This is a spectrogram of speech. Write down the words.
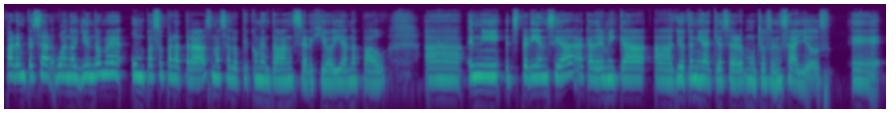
Para empezar, bueno, yéndome un paso para atrás, más a lo que comentaban Sergio y Ana Pau, ah, en mi experiencia académica ah, yo tenía que hacer muchos ensayos. Eh,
